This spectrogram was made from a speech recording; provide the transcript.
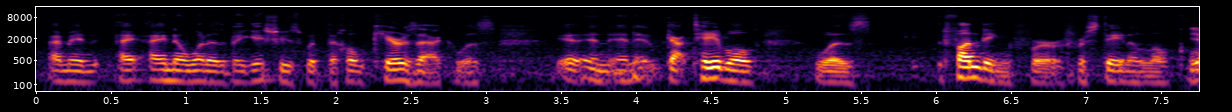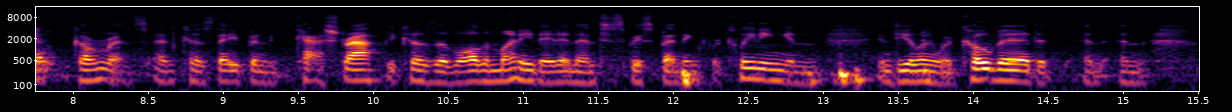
I mean, I, I know one of the big issues with the whole CARES Act was, and, and it got tabled, was funding for, for state and local Yeah. governments. And because they've been cash strapped because of all the money they didn't anticipate spending for cleaning and, and dealing with COVID and, and, and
